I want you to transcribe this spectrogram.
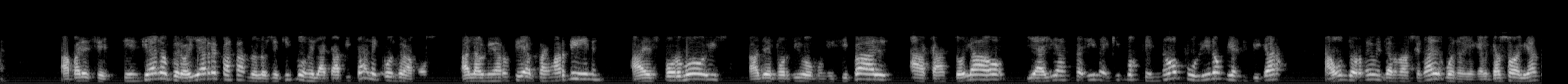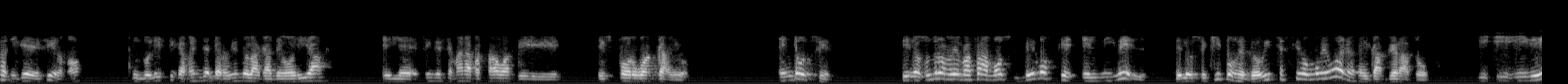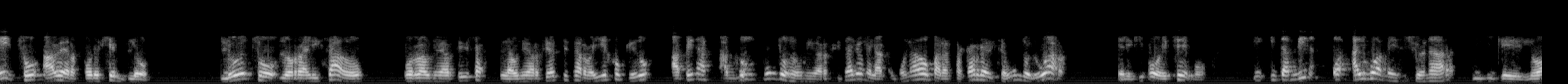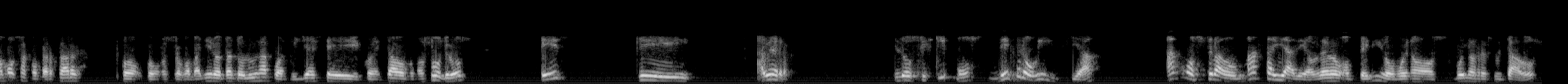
aparece Cienciano, pero ya repasando los equipos de la capital encontramos a la Universidad San Martín, a Sport Boys, a Deportivo Municipal, a Cantolao y a Alianza Lima, equipos que no pudieron clasificar a un torneo internacional, bueno, y en el caso de Alianza ni qué decir, ¿no? Futbolísticamente perdiendo la categoría el eh, fin de semana pasado ante Sport Huancayo. Entonces, si nosotros repasamos, vemos que el nivel de los equipos de provincia ha sido muy bueno en el campeonato. Y, y, de hecho, a ver, por ejemplo, lo hecho, lo realizado por la Universidad, la Universidad César Vallejo quedó apenas a dos puntos de universitario en el acumulado para sacarle el segundo lugar, el equipo de Chemo. Y, y también algo a mencionar, y, que lo vamos a conversar con, con nuestro compañero Tato Luna cuando ya esté conectado con nosotros, es que, a ver, los equipos de provincia han mostrado, más allá de haber obtenido buenos, buenos resultados,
